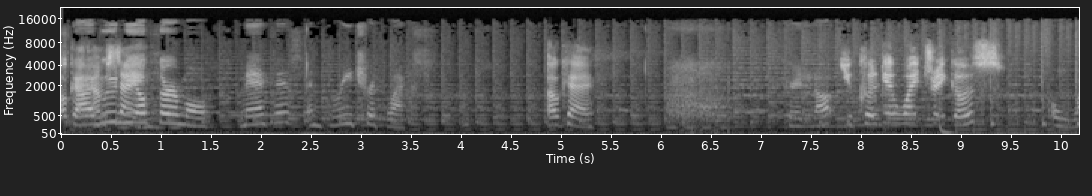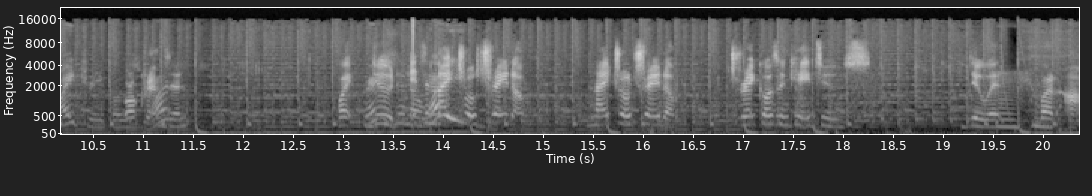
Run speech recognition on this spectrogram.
Okay, Sky I'm saying. Neothermal, Mantis, and three Triplex. Okay, Trade it up. you could get white Dracos Oh, white Dracos. or What? Crimson. Wait, dude, it's a white? Nitro trade up. Nitro trade up. Dracos and K2s. Do it. Mhm. But uh,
